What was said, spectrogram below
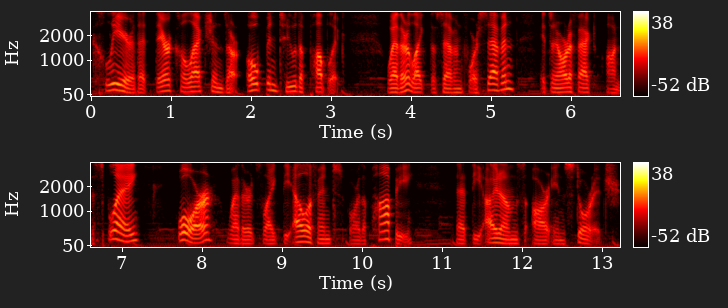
clear that their collections are open to the public, whether, like the 747, it's an artifact on display, or whether it's like the elephant or the poppy, that the items are in storage.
